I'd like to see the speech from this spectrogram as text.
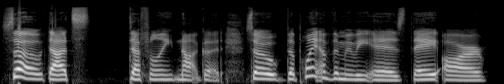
So that's definitely not good. So the point of the movie is they are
